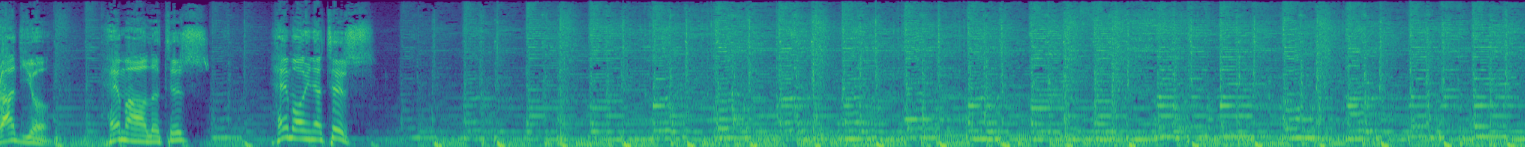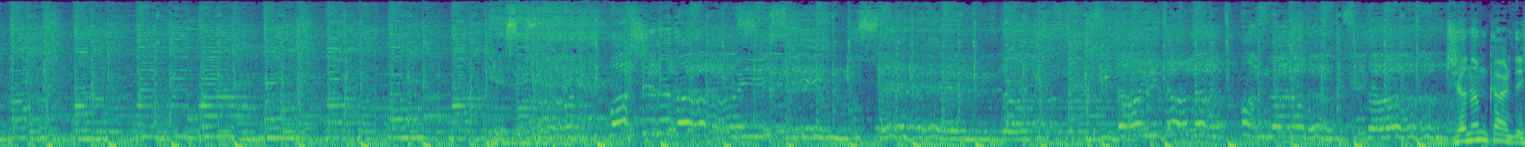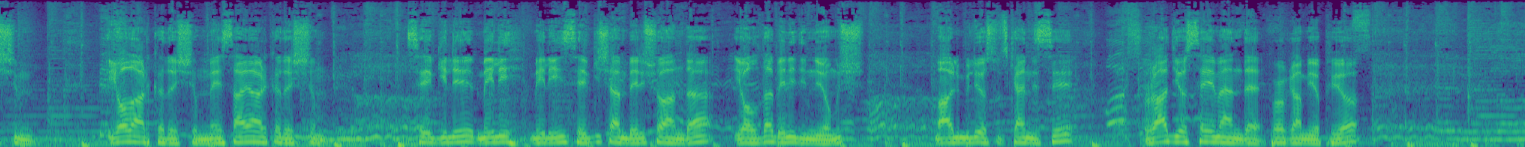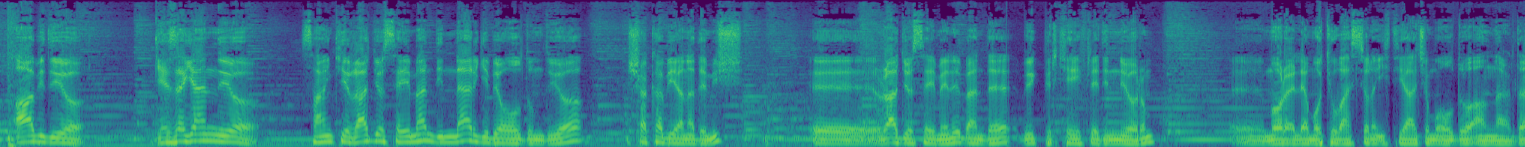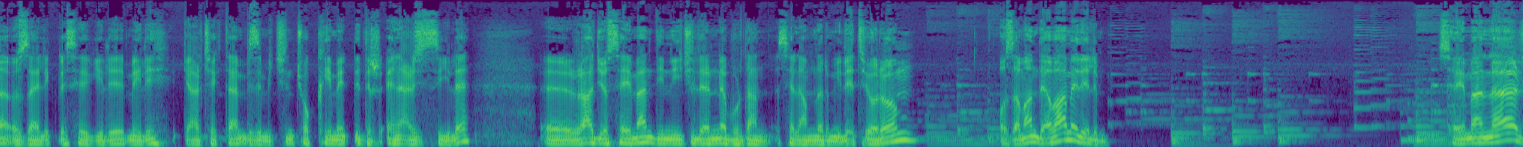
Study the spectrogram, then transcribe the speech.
Radyo hem ağlatır hem oynatır. Kardeşim, yol arkadaşım, mesai arkadaşım, sevgili Melih, Melih'in sevgi çemberi şu anda yolda beni dinliyormuş. Malum biliyorsunuz kendisi Radyo Seymen'de program yapıyor. Abi diyor, gezegen diyor, sanki Radyo Seymen dinler gibi oldum diyor. Şaka bir yana demiş. Ee, Radyo Seymen'i ben de büyük bir keyifle dinliyorum e, morale, motivasyona ihtiyacım olduğu anlarda özellikle sevgili Melih gerçekten bizim için çok kıymetlidir enerjisiyle. E, Radyo Seymen dinleyicilerine buradan selamlarımı iletiyorum. O zaman devam edelim. Seymenler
